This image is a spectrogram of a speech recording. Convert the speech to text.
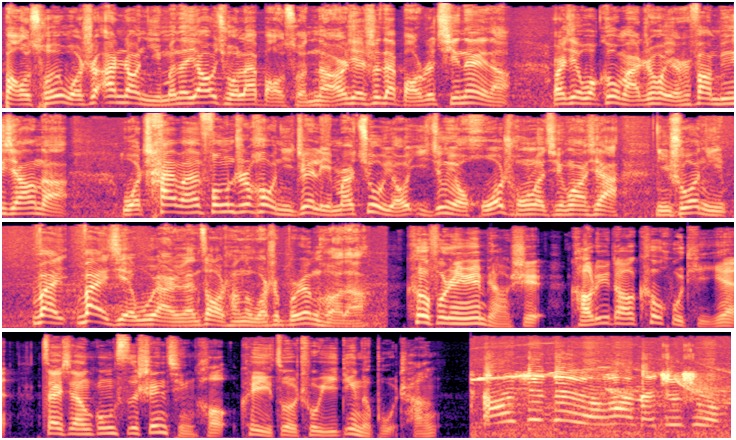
保存我是按照你们的要求来保存的，而且是在保质期内的，而且我购买之后也是放冰箱的。我拆完封之后，你这里面就有已经有活虫了情况下，你说你外外界污染源造成的，我是不认可的。客服人员表示，考虑到客户体验，在向公司申请后，可以做出一定的补偿。然后现在的话呢，就是我们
